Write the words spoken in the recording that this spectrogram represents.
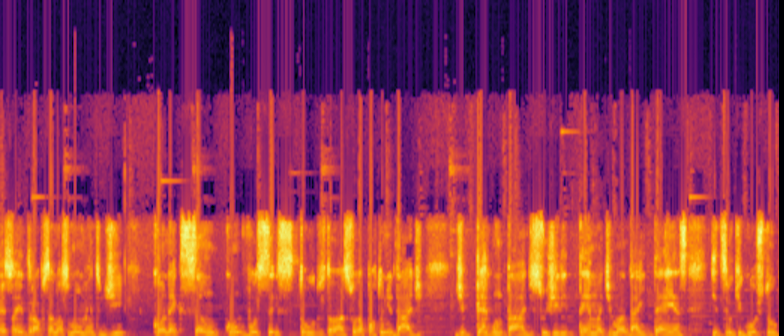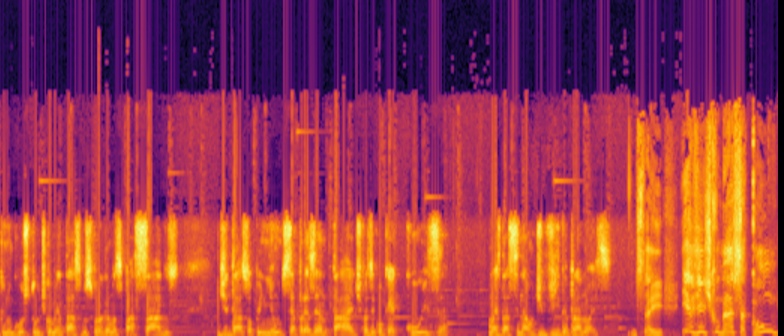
É isso aí, Drops é o nosso momento de conexão com vocês todos. Então é a sua oportunidade de perguntar, de sugerir tema, de mandar ideias, de dizer o que gostou, o que não gostou, de comentar sobre os programas passados, de dar a sua opinião, de se apresentar, de fazer qualquer coisa, mas dar sinal de vida para nós. Isso aí. E a gente começa com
